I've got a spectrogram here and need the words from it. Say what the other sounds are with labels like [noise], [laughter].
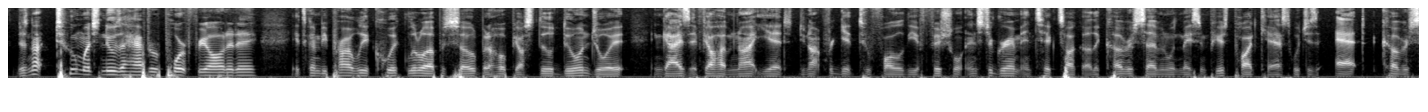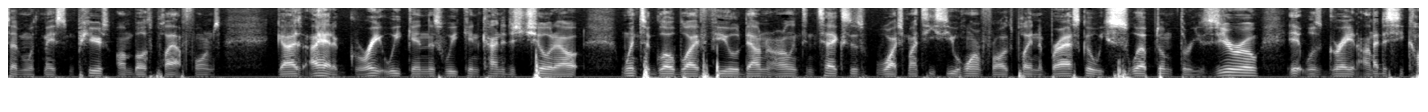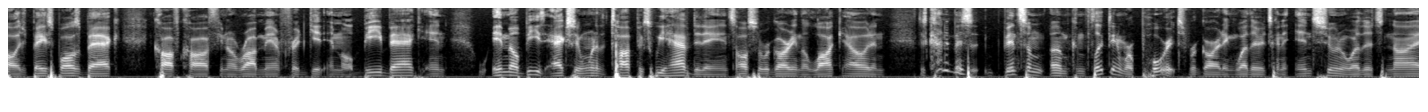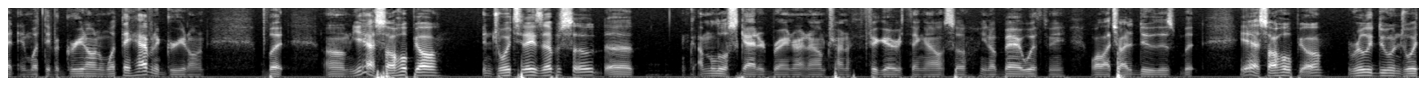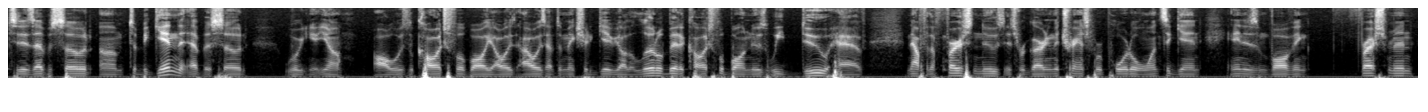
there's not too much news I have to report for y'all today. It's going to be probably a quick little episode, but I hope y'all still do enjoy it. And guys, if y'all have not yet, do not forget to follow the official Instagram and TikTok of the Cover 7 with Mason Pierce podcast, which is at Cover 7 with Mason Pierce on both platforms. Guys, I had a great weekend this weekend. Kind of just chilled out. Went to Globe Life Field down in Arlington, Texas. Watched my TCU Horn Frogs play Nebraska. We swept them 3-0. It was great. I'm glad to see college baseball's back. Cough, cough. You know, Rob Manfred get MLB back, and MLB is actually one of the topics we have today. And it's also regarding the lockout. And there's kind of been, been some um, conflicting reports regarding whether it's going to end soon or whether it's not, and what they've agreed on and what they haven't agreed on. But um, yeah, so I hope y'all enjoy today's episode. Uh, I'm a little scattered brain right now. I'm trying to figure everything out, so you know, bear with me while I try to do this. But yeah, so I hope y'all really do enjoy today's episode. Um, to begin the episode, we're you know always with college football. You always I always have to make sure to give y'all the little bit of college football news we do have. Now, for the first news, it's regarding the transfer portal once again, and it is involving freshman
